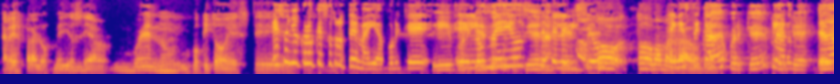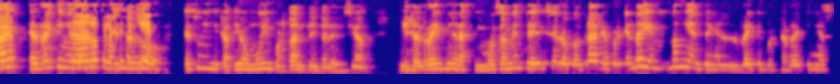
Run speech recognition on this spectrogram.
tal vez para los medios mm, sea bueno. Eh, un poquito este eso yo creo que es otro tema ya porque, eh, los medios de televisión todo, va en este caso por qué? claro porque el, rating es, lo que la gente quiere es un indicativo muy importante en televisión y el rating lastimosamente dice lo contrario, porque nadie, no miente en el rating, porque el rating es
